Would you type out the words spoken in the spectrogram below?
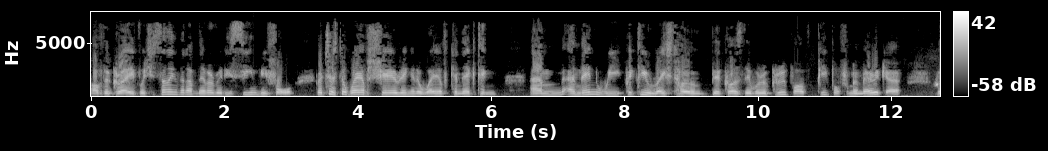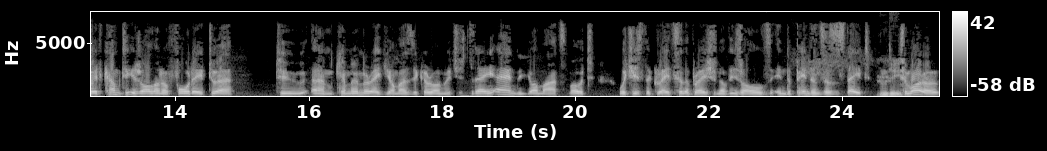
of the grave, which is something that I've never really seen before, but just a way of sharing and a way of connecting. Um, and then we quickly raced home because there were a group of people from America who had come to Israel on a four-day tour to um, commemorate Yom HaZikaron, which is today, and Yom HaAtzmaut, which is the great celebration of Israel's independence as a state Indeed. tomorrow.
